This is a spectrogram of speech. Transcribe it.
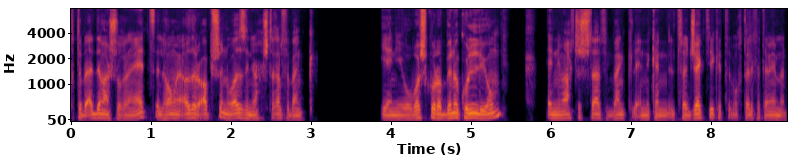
كنت بقدم على شغلانات اللي هو my other option was إني أروح أشتغل في بنك. يعني وبشكر ربنا كل يوم إني ما رحتش أشتغل في البنك لأن كان ال trajectory كانت مختلفة تماما.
